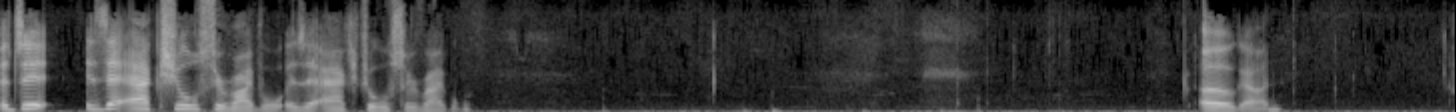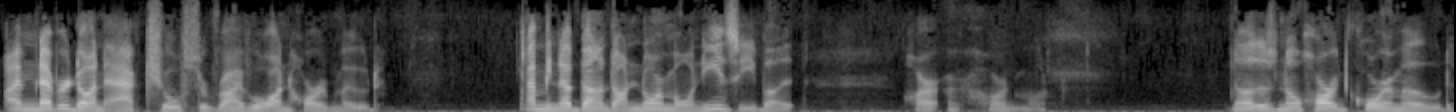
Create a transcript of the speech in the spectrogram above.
Is it, is it actual survival? Is it actual survival? Oh god. I've never done actual survival on hard mode. I mean, I've done it on normal and easy, but hard hard mode. No, there's no hardcore mode.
